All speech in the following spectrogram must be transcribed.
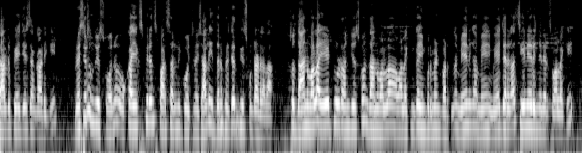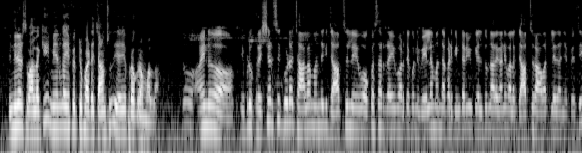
శాలరీ పే చేసాం కాడికి ఫ్రెషర్స్ని తీసుకొని ఒక ఎక్స్పీరియన్స్ పర్సన్కి వచ్చిన శాలరీ ఇద్దరు ఫ్రెషర్ని తీసుకుంటాడు కదా. సో దానివల్ల ఏ టూల్ రన్ చేసుకొని దానివల్ల వాళ్ళకి ఇంకా ఇంప్రూవ్మెంట్ పడుతుంది. మెయిన్గా మే మేజర్గా సీనియర్ ఇంజనీర్స్ వాళ్ళకి ఇంజనీర్స్ వాళ్ళకి మెయిన్గా ఎఫెక్ట్ పడే ఛాన్స్ ఉంది ఏ ప్రోగ్రామ్ వల్ల. సో ఆయన ఇప్పుడు ఫ్రెషర్స్కి కూడా చాలా మందికి జాబ్స్ లేవు. ఒక్కసారి డ్రైవ్ పడితే కొన్ని వేల మంది అక్కడికి ఇంటర్వ్యూకి వెళ్తున్నారు కానీ వాళ్ళకి జాబ్స్ రావట్లేదు అని చెప్పేసి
